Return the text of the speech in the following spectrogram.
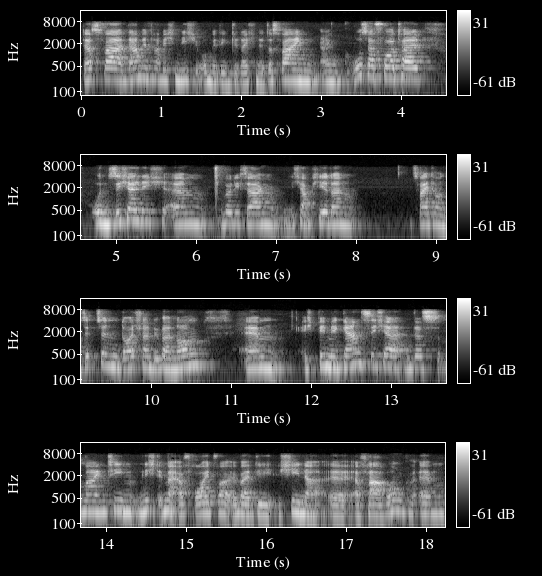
Das war, damit habe ich nicht unbedingt gerechnet. Das war ein, ein großer Vorteil. Und sicherlich ähm, würde ich sagen, ich habe hier dann 2017 Deutschland übernommen. Ähm, ich bin mir ganz sicher, dass mein Team nicht immer erfreut war über die China-Erfahrung. Äh, ähm,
